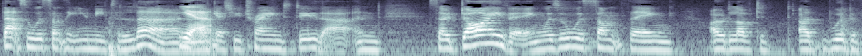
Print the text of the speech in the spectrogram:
that's always something you need to learn. Yeah. I guess you train to do that, and So diving was always something I would love to. I would have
